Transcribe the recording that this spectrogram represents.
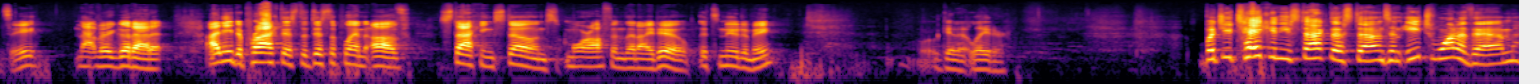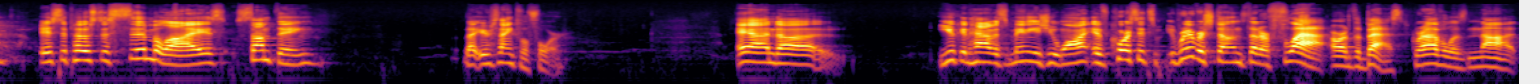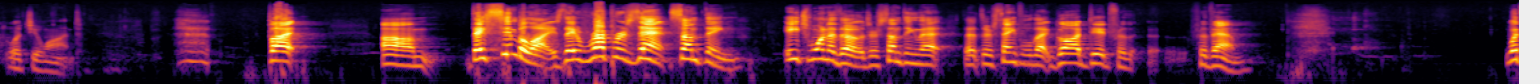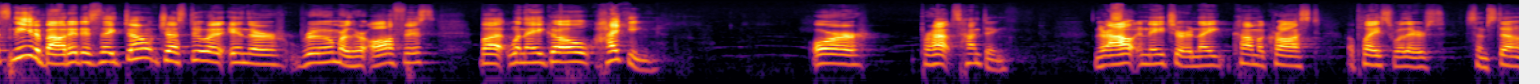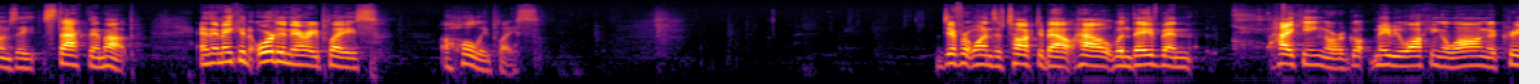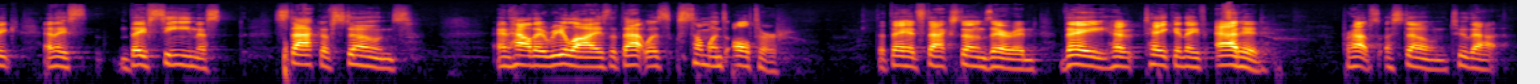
See, not very good at it. I need to practice the discipline of stacking stones more often than I do. It's new to me. We'll get it later. But you take and you stack those stones, and each one of them is supposed to symbolize something that you're thankful for. And uh, you can have as many as you want. Of course, it's river stones that are flat are the best. Gravel is not what you want. But um, they symbolize, they represent something. Each one of those are something that, that they're thankful that God did for, for them. What's neat about it is they don't just do it in their room or their office, but when they go hiking or perhaps hunting. They're out in nature and they come across a place where there's some stones. They stack them up and they make an ordinary place a holy place. Different ones have talked about how when they've been hiking or maybe walking along a creek and they, they've seen a stack of stones and how they realize that that was someone's altar that they had stacked stones there, and they have taken, they've added perhaps a stone to that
